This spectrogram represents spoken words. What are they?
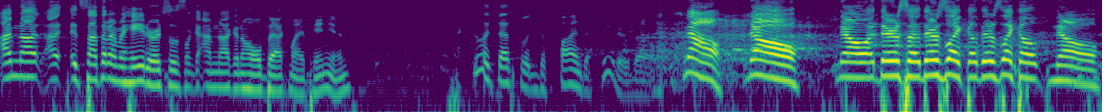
I'm not. I, it's not that I'm a hater. It's just like I'm not going to hold back my opinion. I feel like that's what defines a hater, though. No, no, no. There's a, there's like a, there's like a no.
